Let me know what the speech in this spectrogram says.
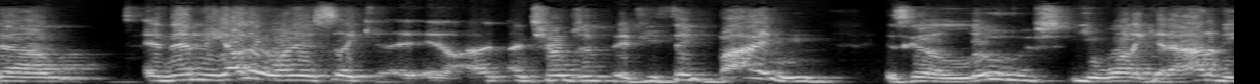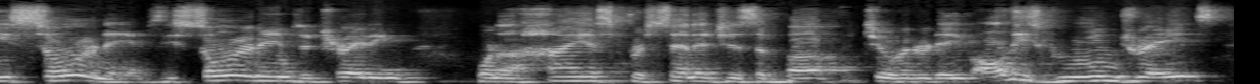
um, and then the other one is like, you know, in terms of if you think Biden is going to lose, you want to get out of these solar names. These solar names are trading one of the highest percentages above the 200 day. All these green trades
